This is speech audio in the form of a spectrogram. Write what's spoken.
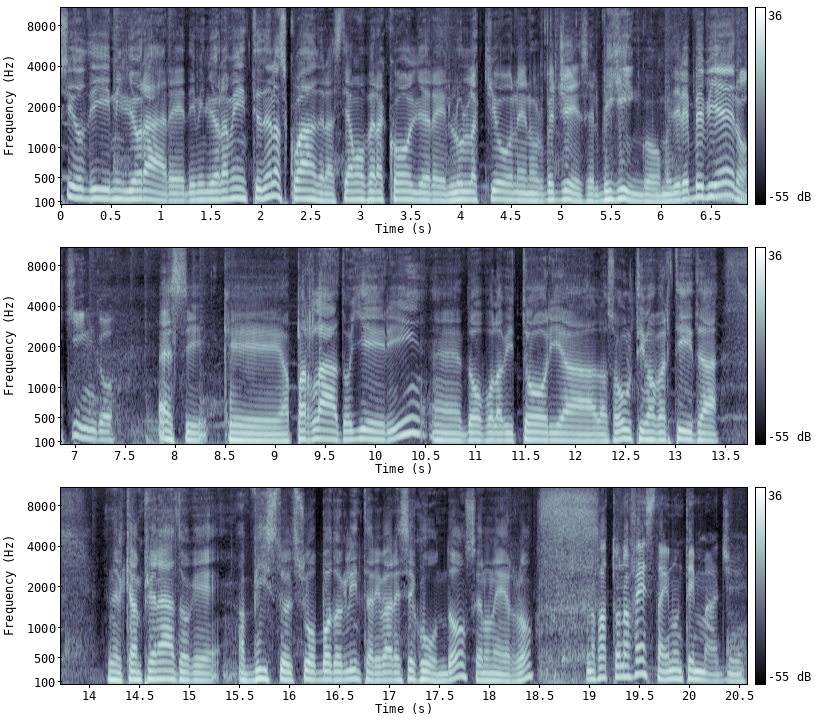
proposito di migliorare, di miglioramenti nella squadra, stiamo per accogliere l'ollacchione norvegese, il vichingo, come direbbe Piero. Vichingo. Eh sì, che ha parlato ieri, eh, dopo la vittoria, la sua ultima partita nel campionato che ha visto il suo Bodo Clint arrivare secondo, se non erro. Hanno fatto una festa che non ti immagini.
